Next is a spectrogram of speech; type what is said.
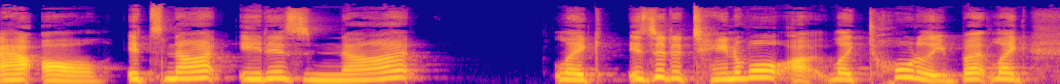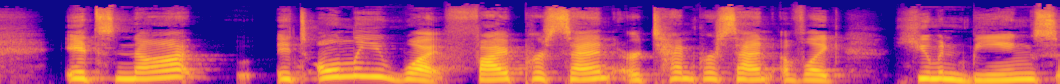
at all. It's not it is not like is it attainable? Uh, like totally but like it's not it's only what 5% or 10% of like human beings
